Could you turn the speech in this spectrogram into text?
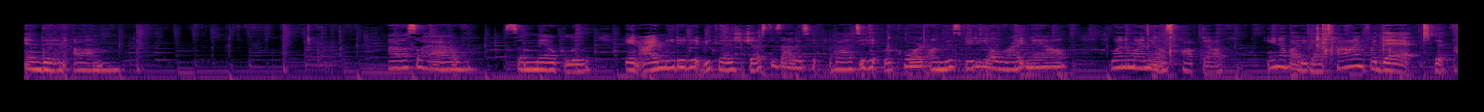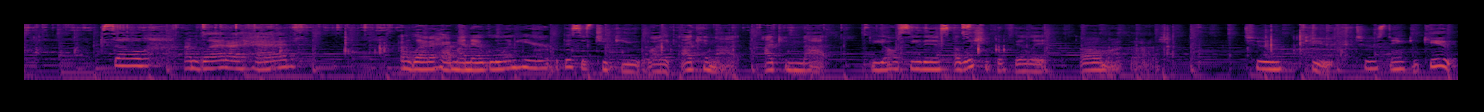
And then um, I also have some nail glue. And I needed it because just as I was about to hit record on this video right now, one of my nails popped off. Ain't nobody got time for that. So I'm glad I had I'm glad I have my nail glue in here, but this is too cute. Like, I cannot, I cannot. Do y'all see this? I wish you could feel it. Oh my gosh. Too cute, too stinking cute.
